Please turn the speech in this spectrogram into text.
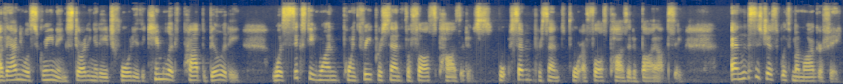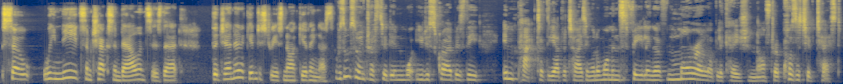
of annual screening starting at age 40, the cumulative probability was 61.3% for false positives, 7% for a false positive biopsy. And this is just with mammography. So we need some checks and balances that the genetic industry is not giving us. I was also interested in what you describe as the impact of the advertising on a woman's feeling of moral obligation after a positive test,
